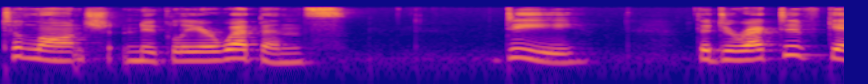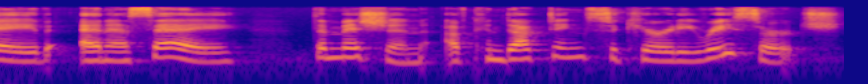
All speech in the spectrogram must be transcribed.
to launch nuclear weapons. D. The directive gave NSA the mission of conducting security research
